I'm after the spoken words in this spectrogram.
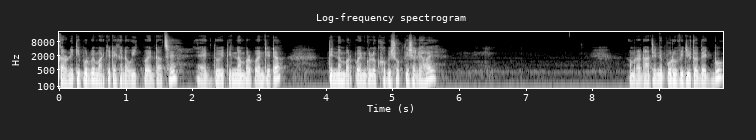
কারণ ইতিপূর্বে মার্কেট এখানে উইক পয়েন্ট আছে, এক, দুই, তিন নাম্বার পয়েন্ট এটা। তিন নাম্বার পয়েন্টগুলো খুবই শক্তিশালী হয়। আমরা না টেনে পুরো ভিডিওটা দেখব।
